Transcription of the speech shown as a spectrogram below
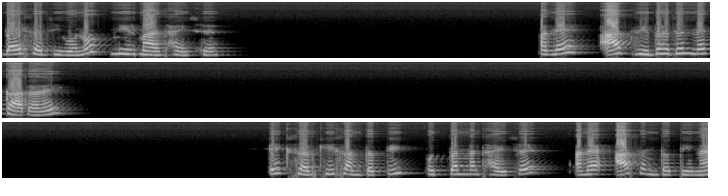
બે સજીવોનું નિર્માણ થાય છે. અને આ દ્વિભાજનને કારણે એક સરખી સંતતિ ઉત્પન્ન થાય છે અને આ સંતતિને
